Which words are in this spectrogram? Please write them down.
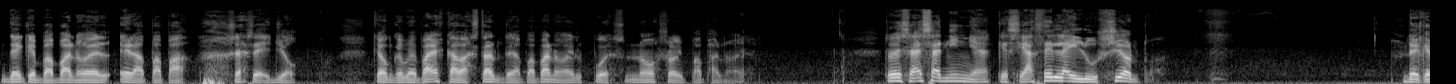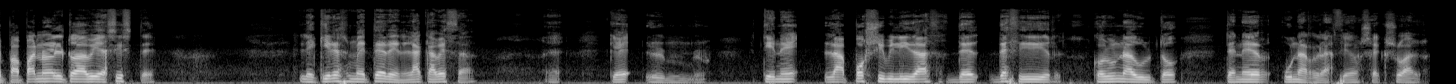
de que Papá Noel era papá, o sea, sé yo, que aunque me parezca bastante a Papá Noel, pues no soy Papá Noel. Entonces a esa niña que se hace la ilusión de que Papá Noel todavía existe, le quieres meter en la cabeza eh, que mm, tiene la posibilidad de decidir con un adulto tener una relación sexual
